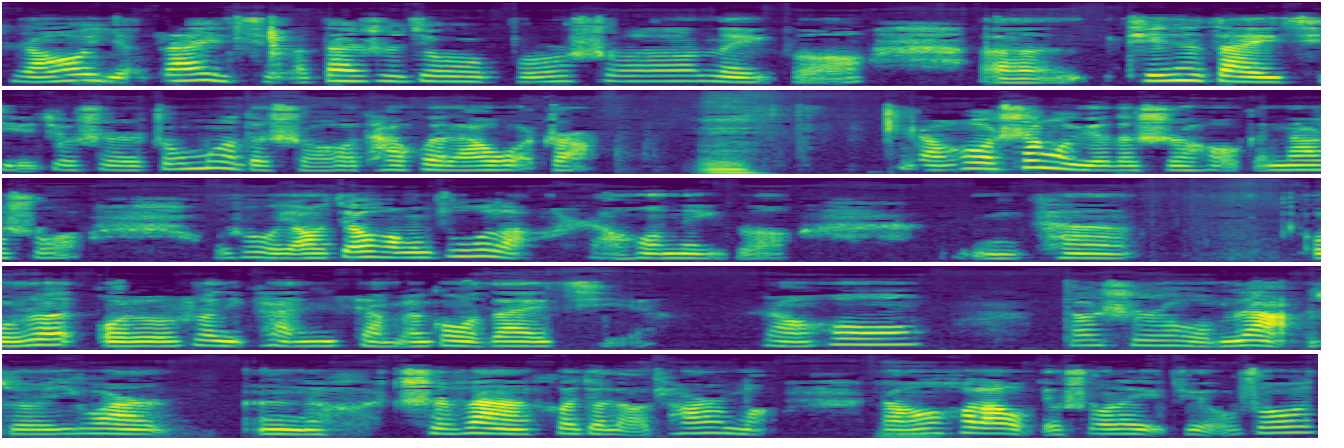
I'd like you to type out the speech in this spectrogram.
然后也在一起了，但是就不是说那个，呃，天天在一起，就是周末的时候他会来我这儿。嗯然后上个月的时候跟他说，我说我要交房租了，然后那个，你看，我说我就说你看你想不想跟我在一起？然后当时我们俩就是一块儿嗯吃饭喝酒聊天嘛，然后后来我就说了一句，我说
